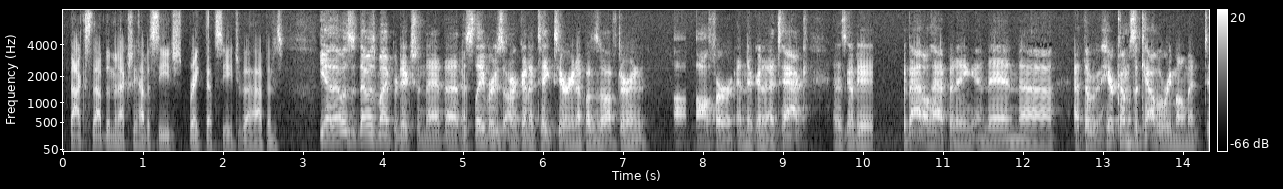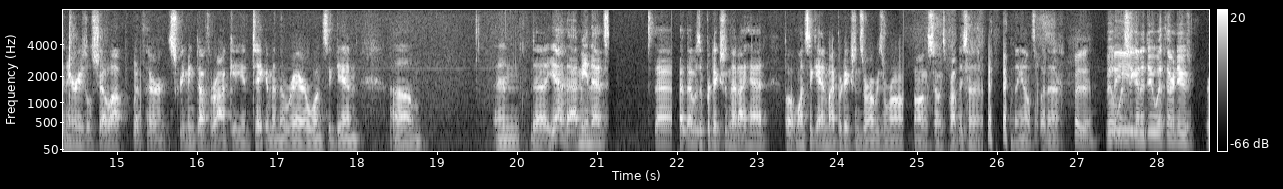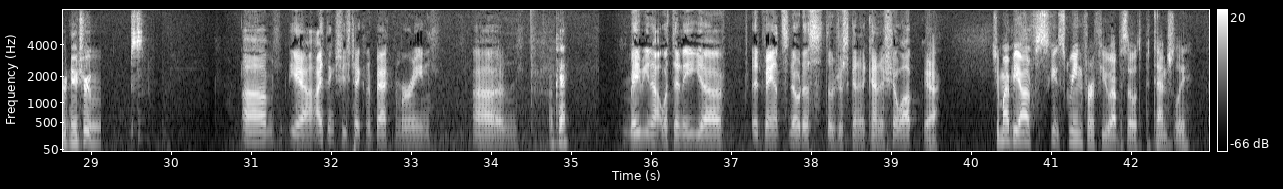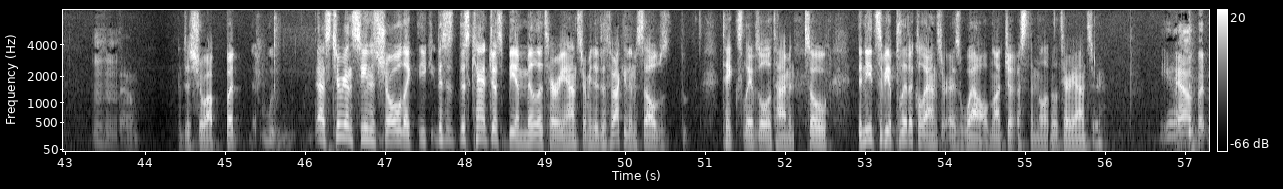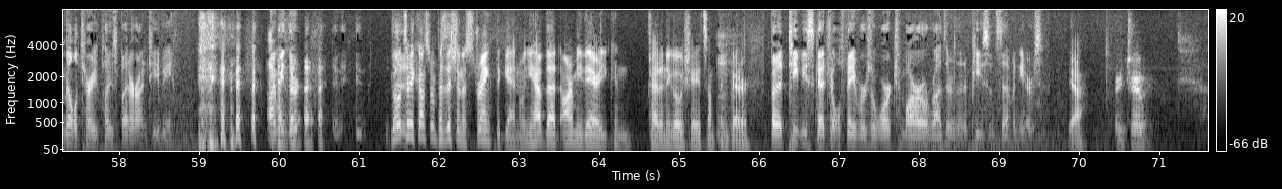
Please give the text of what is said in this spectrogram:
backstab them and actually have a siege, break that siege if that happens. Yeah, that was that was my prediction that uh, Yeah. the slavers aren't going to take Tyrion up on his offer and uh, offer, and they're going to attack, and there's going to be a battle happening, and then uh, at the here comes the cavalry moment. Daenerys will show up with her screaming Dothraki and take him in the rear once again. Um, and uh, yeah, that, I mean that's that that was a prediction that I had, but once again, my predictions are always wrong, so it's probably something else. But uh, But uh, Bill, what's she going to do with her new her new troops? Um, yeah, I think she's taking it back to Meereen. Um, Okay. maybe not with any uh, advance notice. They're just going to kind of show up. Yeah. She might be off sc- screen for a few episodes potentially. Um, and just show up. But w- as Tyrion's seen the show, like you, this is this can't just be a military answer. I mean, the Dothraki themselves take slaves all the time, and so there needs to be a political answer as well, not just the military answer. Yeah, but military plays better on TV. I mean, they're Military comes from a position of strength again. When you have that army there, you can try to negotiate something better. but a TV schedule favors a war tomorrow rather than a peace in seven years. Yeah. Very true.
